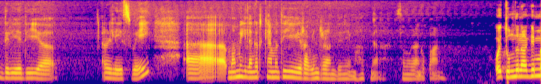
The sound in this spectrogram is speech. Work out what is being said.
ඉදිරියේදී රිලීස් වෙයි මම ඊළඟට කැමති රවින්ද්‍ර රන්දනීය මහත්මයා සමග රඟපාන්න ඔය තුන් දෙනාගෙන්ම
